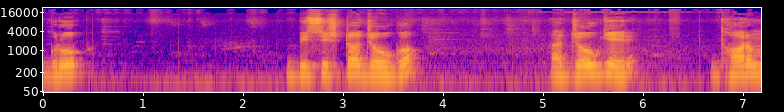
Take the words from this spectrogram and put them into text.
গ্রুপ বিশিষ্ট যৌগ, যৌগের ধর্ম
